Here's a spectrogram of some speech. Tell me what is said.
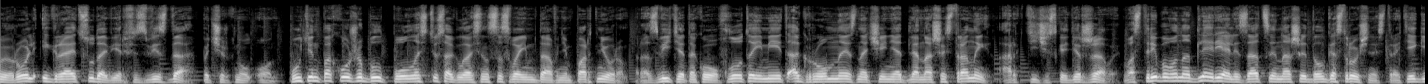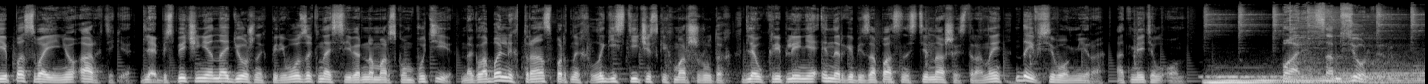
первоочередную роль играет судоверфь «Звезда», подчеркнул он. Путин, похоже, был полностью согласен со своим давним партнером. Развитие такого флота имеет огромное значение для нашей страны, арктической державы. Востребовано для реализации нашей долгосрочной стратегии по освоению Арктики, для обеспечения надежных перевозок на Северном морском пути, на глобальных транспортных, логистических маршрутах, для укрепления энергобезопасности нашей страны, да и всего мира, отметил он. Парень Самсервер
